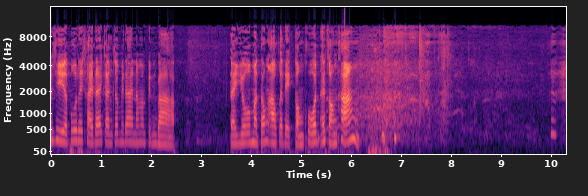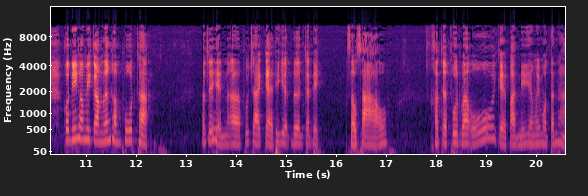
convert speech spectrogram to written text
ไม่ใช่จะพูดให้ใครได้กันก็ไม่ได้นะ มันเป็นบาป แต่โยมอะต้องเอากับเด็กสองคนไอ้สองครั้ง คนนี้เขามีกรรมเรื่องคำพูดค่ะเขาจะเห็นเอ่อผู้ชายแก่ที่เดินกับเด็กสาวๆเขาจะพูดว่า โอ้ยแก่ป่านนี้ยังไม่หมดตัณหา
